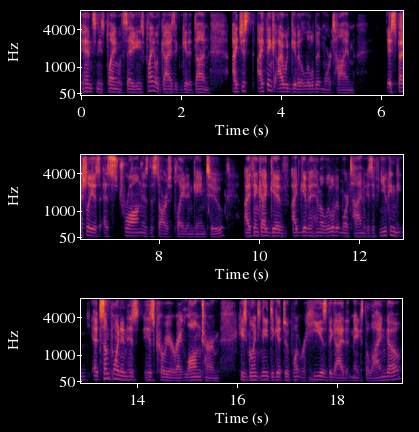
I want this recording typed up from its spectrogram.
Hintz and he's playing with Seguin. He's playing with guys that can get it done. I just I think I would give it a little bit more time, especially as as strong as the Stars played in Game Two. I think I'd give I'd give him a little bit more time because if you can at some point in his his career, right, long term, he's going to need to get to a point where he is the guy that makes the line go.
